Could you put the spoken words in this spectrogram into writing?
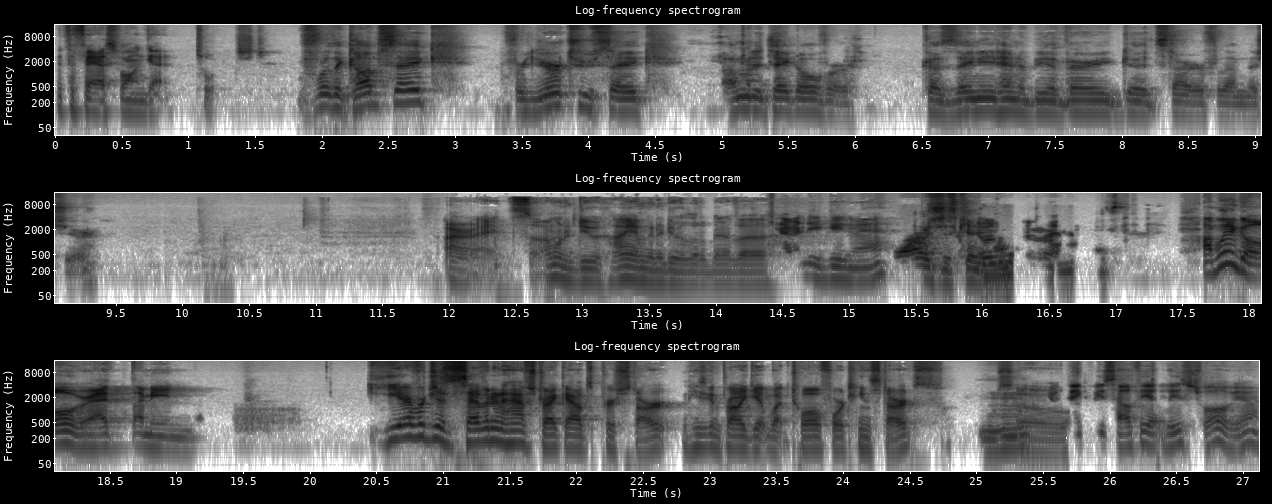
with the fastball and got torched. For the Cubs' sake, for your two sake, I'm going to take over because they need him to be a very good starter for them this year. All right. So I'm going to do, I am going to do a little bit of a. Kevin, did you do the math? Well, I was just kidding. I'm gonna go over. I, I mean, He averages seven and a half strikeouts per start. He's going to probably get what, 12, 14 starts. Mhm. So I think he's healthy, at least 12. Yeah.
